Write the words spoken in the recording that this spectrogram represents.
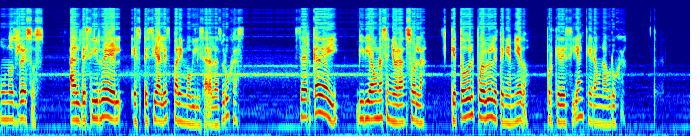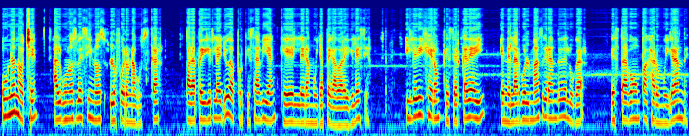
unos rezos, al decir de él especiales para inmovilizar a las brujas. Cerca de ahí vivía una señora sola, que todo el pueblo le tenía miedo, porque decían que era una bruja. Una noche, algunos vecinos lo fueron a buscar para pedirle ayuda porque sabían que él era muy apegado a la iglesia y le dijeron que cerca de ahí, en el árbol más grande del lugar, estaba un pájaro muy grande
